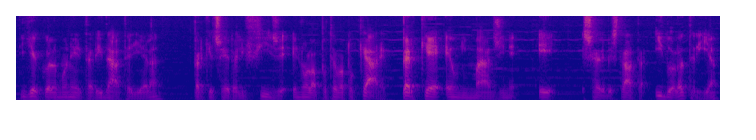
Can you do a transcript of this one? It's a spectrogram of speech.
di chi è quella moneta ridategliela, perché c'era l'ifige e non la poteva toccare, perché è un'immagine e sarebbe stata idolatria,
